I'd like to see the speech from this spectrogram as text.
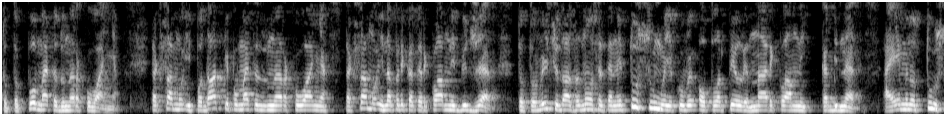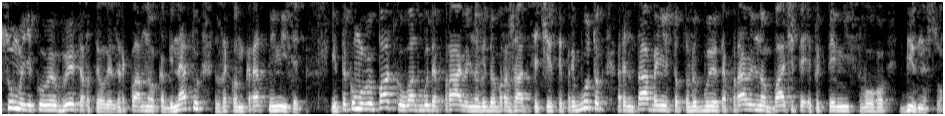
тобто по методу нарахування. Так само і податки по методу нарахування, так само і, наприклад, рекламний бюджет. Тобто ви сюди заносите не ту суму, яку ви оплатили на рекламний кабінет, а іменно ту суму, яку ви витратили з рекламного кабінету за конкретний місяць. І в такому випадку у вас буде правильно відображатися чистий прибуток, рентабельність, тобто ви будете правильно бачити ефективність свого бізнесу.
